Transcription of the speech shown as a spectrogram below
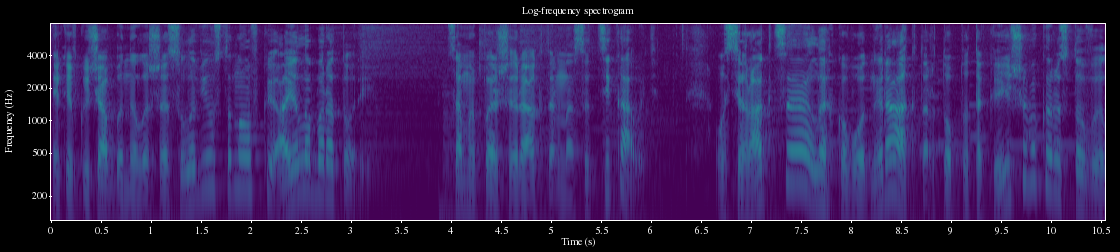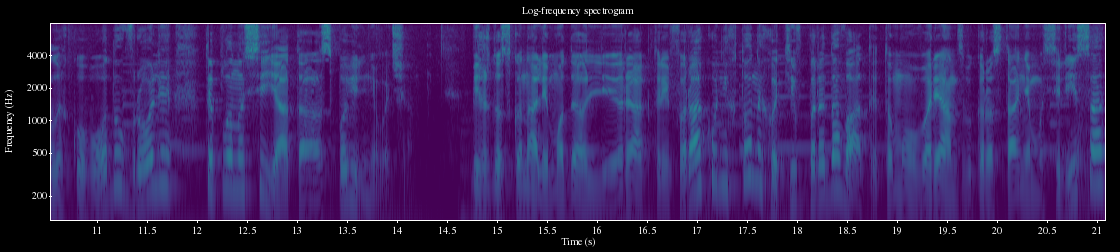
який включав би не лише силові установки, а й лабораторії. Саме перший реактор нас і цікавить. Осірак це легководний реактор, тобто такий, що використовує легку воду в ролі теплоносія та сповільнювача. Більш досконалі моделі реакторів Іраку ніхто не хотів передавати, тому варіант з використанням Осіріса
